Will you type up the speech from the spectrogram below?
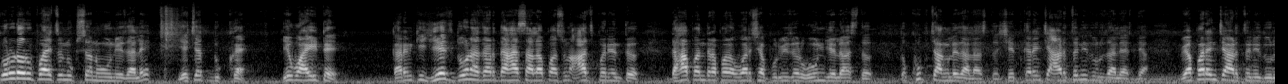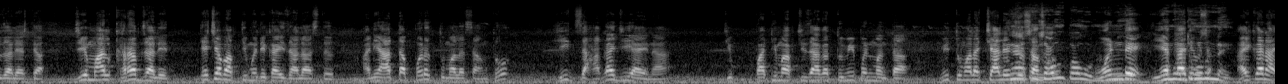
करोडो रुपयाचं नुकसान होऊ नये झालंय याच्यात दुःख आहे. हे वाईट आहे. कारण की हेच दोन हजार दहा सालापासून आजपर्यंत दहा पंधरा वर्षापूर्वी जर होऊन गेलं असतं तर खूप चांगलं झालं असतं. शेतकऱ्यांच्या अडचणी दूर झाल्या असत्या व्यापाऱ्यांच्या अडचणी दूर झाल्या असत्या. जे माल खराब झालेत त्याच्या बाबतीमध्ये काही झालं असतं. आणि आता परत तुम्हाला सांगतो ही जागा जी आहे ना जी पाठीमागची जागा तुम्ही पण म्हणता मी तुम्हाला चॅलेंज सांगतो. वन डे मी एका दिवसा. ऐका ना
